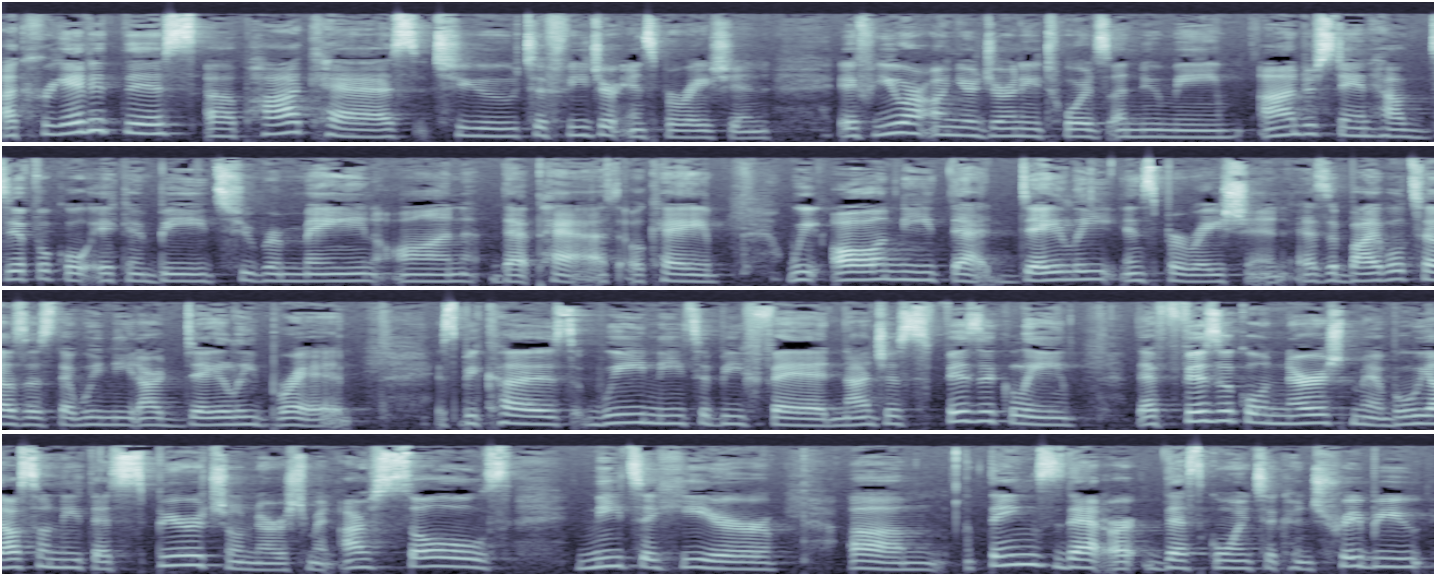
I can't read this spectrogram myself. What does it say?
I created this uh, podcast to, to feed your inspiration. If you are on your journey towards a new me, I understand how difficult it can be to remain on that path, okay? We all need that daily inspiration. As the Bible tells us that we need our daily bread. It's because we need to be fed, not just physically, that physical nourishment, but we also need that spiritual nourishment. Our souls need to hear um, things that are that's going to contribute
